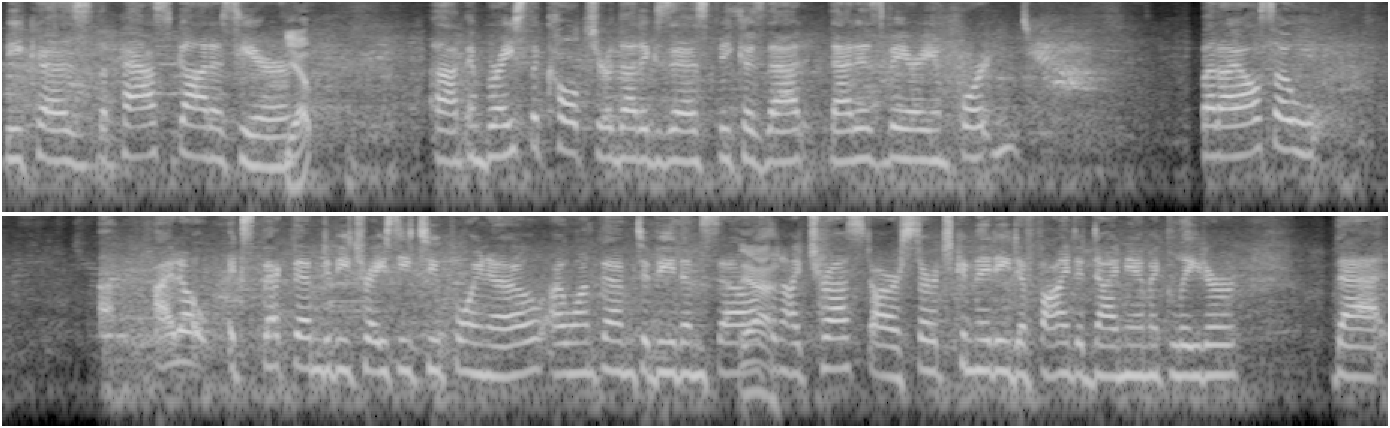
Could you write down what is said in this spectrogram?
because the past got us here. Yep. Um, embrace the culture that exists because that that is very important. But I also I don't expect them to be Tracy 2.0. I want them to be themselves, Yeah. and I trust our search committee to find a dynamic leader that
